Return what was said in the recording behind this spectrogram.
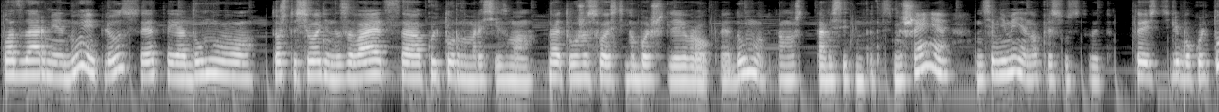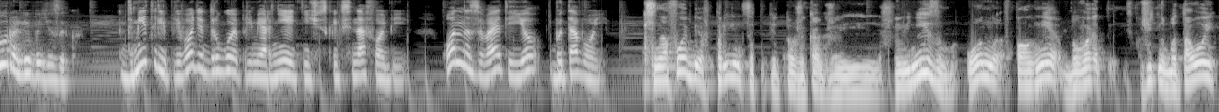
плацдарме, ну и плюс это, я думаю, то, что сегодня называется культурным расизмом. Но это уже свойственно больше для Европы, я думаю, потому что там действительно это смешение, но тем не менее оно присутствует. То есть либо культура, либо язык. Дмитрий приводит другой пример неэтнической ксенофобии. Он называет ее бытовой. Ксенофобия, в принципе, тоже как же и шовинизм, он вполне бывает исключительно бытовой,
